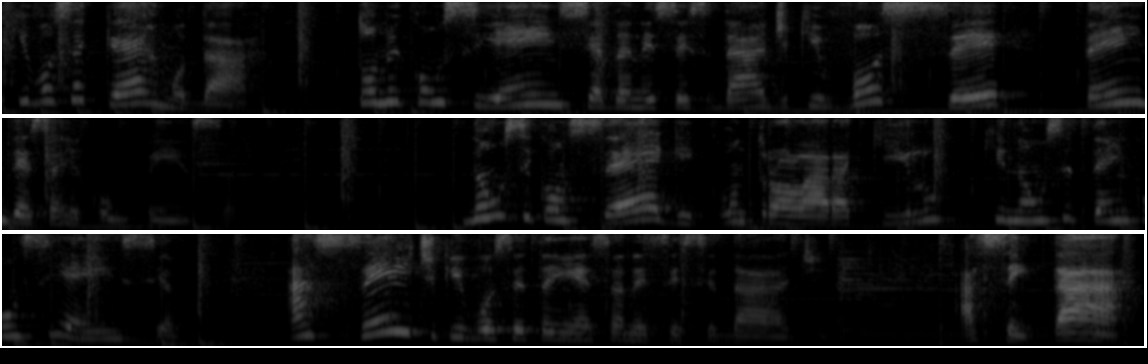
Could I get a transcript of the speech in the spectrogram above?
e que você quer mudar. Tome consciência da necessidade que você tem dessa recompensa. Não se consegue controlar aquilo que não se tem consciência. Aceite que você tem essa necessidade. Aceitar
